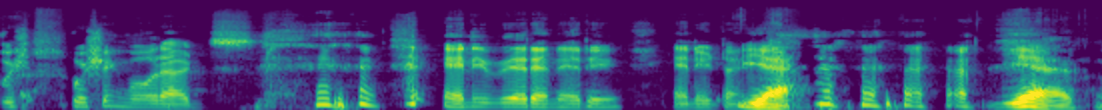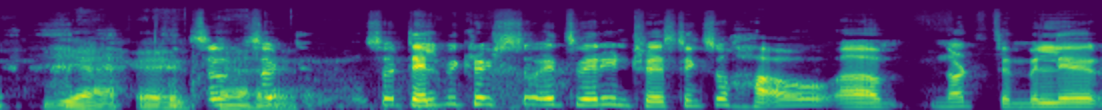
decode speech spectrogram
push, customers. pushing more ads anywhere and any anytime. Yeah, yeah, yeah. uh, so so uh, so tell me krish so it's very interesting so how um, not familiar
